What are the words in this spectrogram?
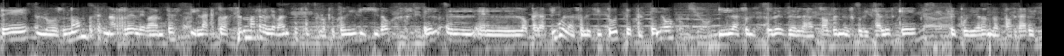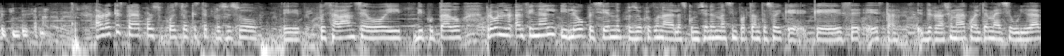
de los nombres más relevantes y la actuación más relevante sobre lo que fue dirigido el, operativo, la solicitud de peteo y las solicitudes de las órdenes judiciales que se pudieron otorgar este fin de semana. Habrá que esperar, por supuesto, que este proceso eh, pues avance hoy, diputado. Pero bueno, al final y luego presidiendo, pues yo creo que una de las comisiones más importantes hoy que, que es está relacionada con el tema de seguridad.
